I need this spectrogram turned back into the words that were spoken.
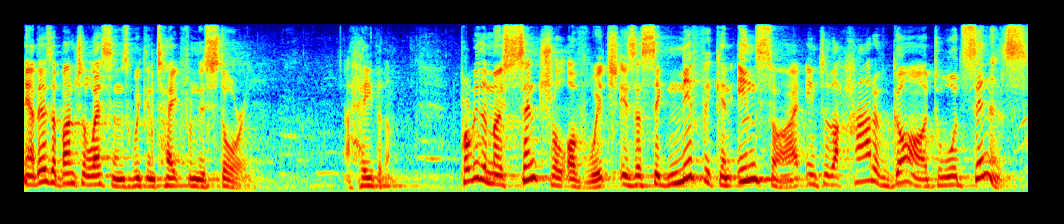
Now, there's a bunch of lessons we can take from this story, a heap of them. Probably the most central of which is a significant insight into the heart of God towards sinners.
